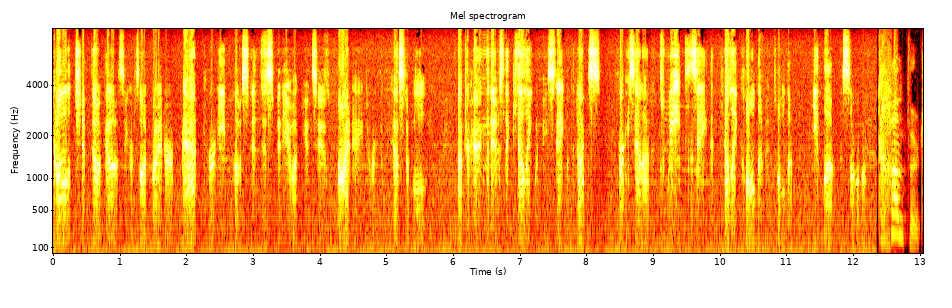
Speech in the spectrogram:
Called Chip Don't Go, singer-songwriter Mat Kearney posted this video on YouTube Friday during the Fiesta Bowl after hearing the news that Kelly would be staying with the Ducks Kearney sent out a tweet saying that Kelly called him and told him he loved the song. Comfort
